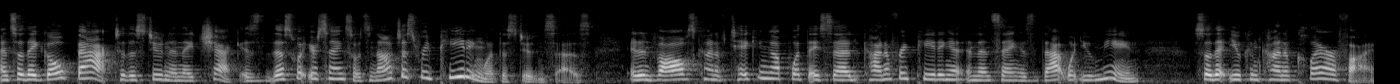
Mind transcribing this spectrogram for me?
And so they go back to the student and they check, is this what you're saying? So it's not just repeating what the student says. It involves kind of taking up what they said, kind of repeating it, and then saying, is that what you mean? So that you can kind of clarify.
